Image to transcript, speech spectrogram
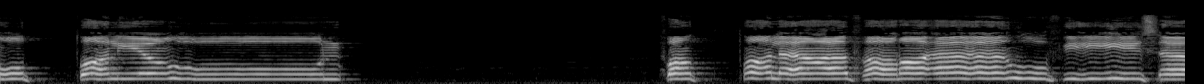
مطلعون؟ فاطلع فرآه في سواء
